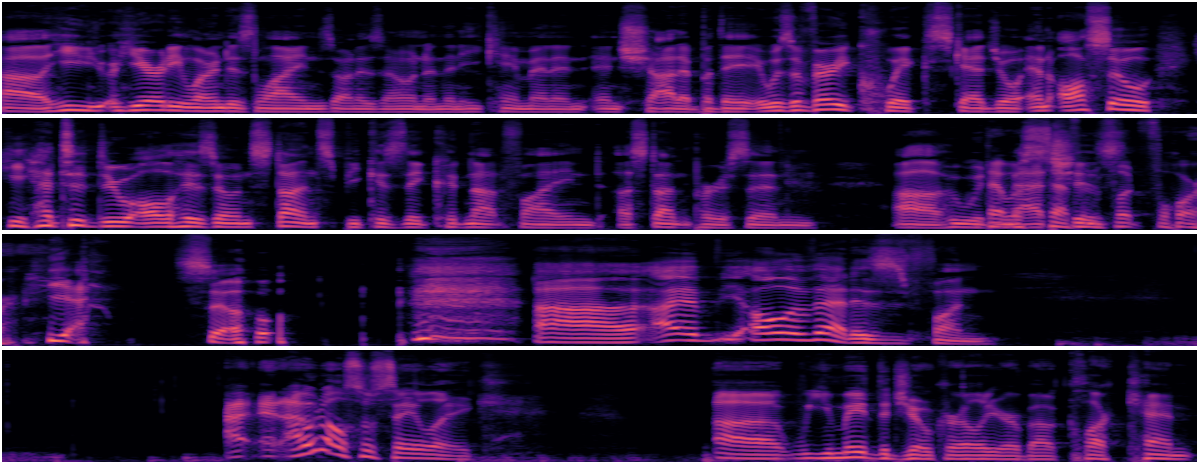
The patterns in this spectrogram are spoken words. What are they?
uh, he he already learned his lines on his own, and then he came in and, and shot it. But they, it was a very quick schedule, and also he had to do all his own stunts because they could not find a stunt person uh, who would That was match seven his. foot four. Yeah, so uh, I all of that is fun. I, and I would also say like, uh, you made the joke earlier about Clark Kent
